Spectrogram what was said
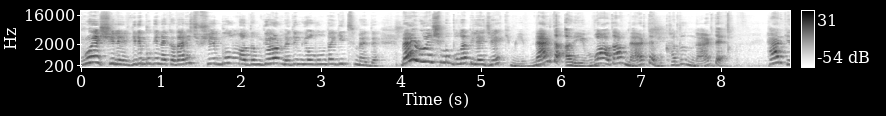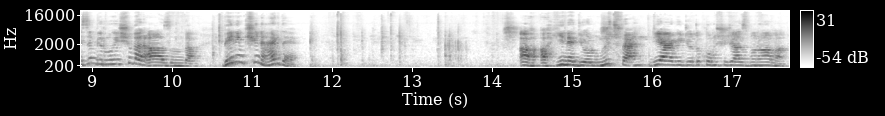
ruh eşiyle ilgili bugüne kadar hiçbir şey bulmadım, görmedim, yolunda gitmedi. Ben ruh eşimi bulabilecek miyim? Nerede arayayım? Bu adam nerede? Bu kadın nerede? Herkesin bir ruh eşi var ağzında. Benimki nerede? Ah ah yine diyorum lütfen diğer videoda konuşacağız bunu ama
